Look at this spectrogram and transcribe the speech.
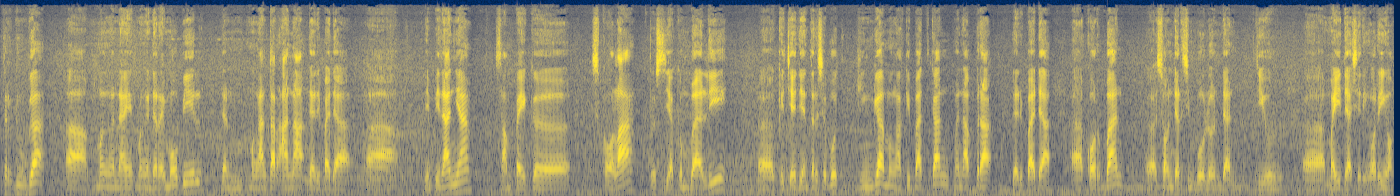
terduga uh, mengenai mengendarai mobil dan mengantar anak daripada uh, pimpinannya sampai ke sekolah. Terus dia kembali uh, kejadian tersebut hingga mengakibatkan menabrak daripada uh, korban uh, Sonder Simbolon dan Tiur uh, Maida Siringoringo.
